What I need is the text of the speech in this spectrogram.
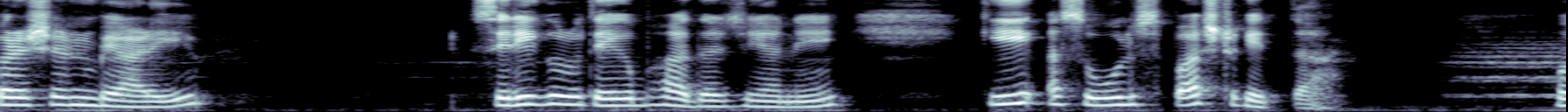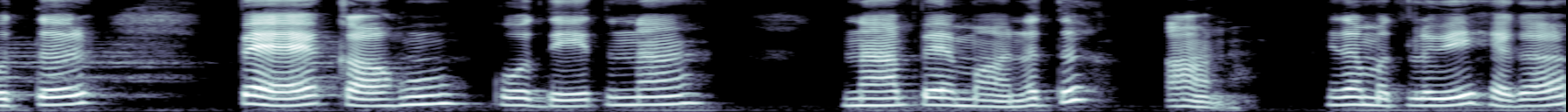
ਪ੍ਰਸ਼ਨ 42 ਸ੍ਰੀ ਗੁਰੂ ਤੇਗ ਬਹਾਦਰ ਜੀ ਨੇ ਕੀ ਅਸੂਲ ਸਪਸ਼ਟ ਕੀਤਾ? ਉੱਤਰ, ਭੈ ਕਾਹੂ ਕੋ ਦੇਤ ਨਾ ਨਾ ਪੈਮਾਨਤ ਆਨ। ਇਹਦਾ ਮਤਲਬ ਇਹ ਹੈਗਾ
